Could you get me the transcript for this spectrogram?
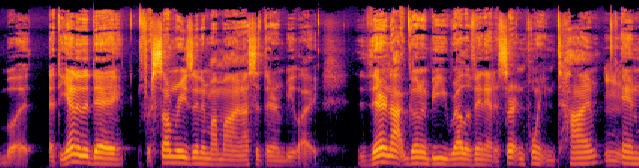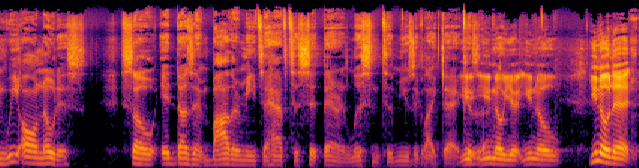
but at the end of the day, for some reason in my mind, I sit there and be like, they're not gonna be relevant at a certain point in time, Mm. and we all know this. So it doesn't bother me to have to sit there and listen to music like that. you you know your you know you know that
